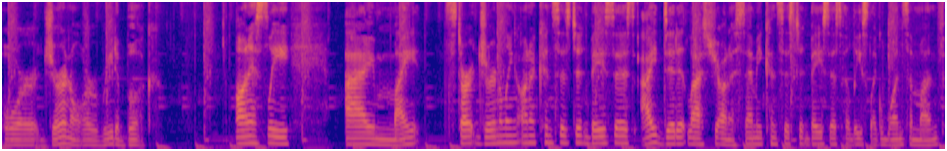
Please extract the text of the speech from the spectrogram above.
or journal or read a book. Honestly, I might start journaling on a consistent basis. I did it last year on a semi consistent basis, at least like once a month.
